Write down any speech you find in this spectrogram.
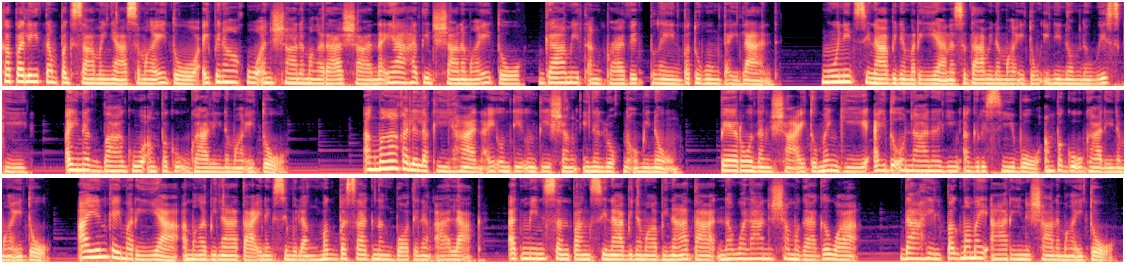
Kapalit ng pagsama niya sa mga ito ay pinangakuan siya ng mga Russia na ihahatid siya ng mga ito gamit ang private plane patungong Thailand. Ngunit sinabi ni Maria na sa dami ng mga itong ininom na whiskey ay nagbago ang pag-uugali ng mga ito. Ang mga kalalakihan ay unti-unti siyang inalok na uminom. Pero nang siya ay tumanggi ay doon na naging agresibo ang pag-uugali ng mga ito. Ayon kay Maria, ang mga binata ay nagsimulang magbasag ng bote ng alak at minsan pang sinabi ng mga binata na wala na siyang magagawa dahil pagmamayari na siya ng mga ito.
